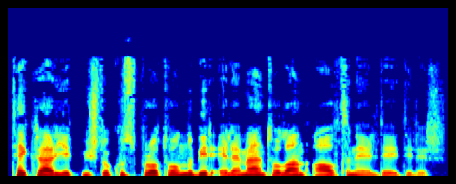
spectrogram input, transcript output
tekrar 79 protonlu bir element olan altın elde edilir.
